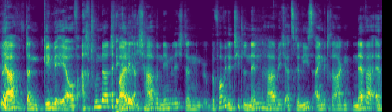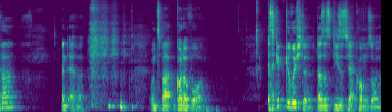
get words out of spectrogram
Ja, dann gehen wir eher auf 800, weil Ja. ich habe nämlich, dann, bevor wir den Titel nennen, habe ich als Release eingetragen Never Ever and Ever. Und zwar God of War. Es gibt Gerüchte, dass es dieses Jahr kommen soll.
